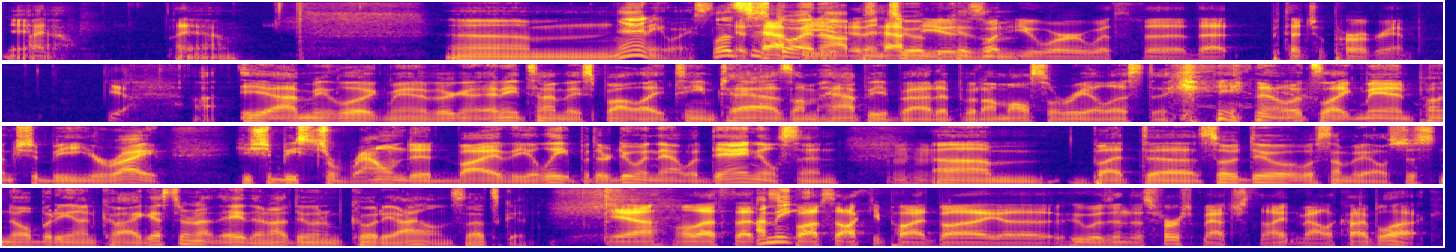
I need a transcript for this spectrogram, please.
Yeah. I know. I know. Um. Anyways, let's just go ahead and happy- hop into happy it because what I'm- you were with the, that potential program. Yeah. Uh, yeah, I mean, look, man, if they're gonna anytime they spotlight Team Taz, I'm happy about it, but I'm also realistic. you know, it's like, man, Punk should be. You're right. He should be surrounded by the elite, but they're doing that with Danielson. Mhm. Um, but uh, so do it with somebody else. Just nobody on. Co- I guess they're not. Hey, they're not doing them Cody Island, so that's good. Yeah. Well, that's that I mean- spot's occupied by uh, who was in this first match tonight, Malakai Black.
